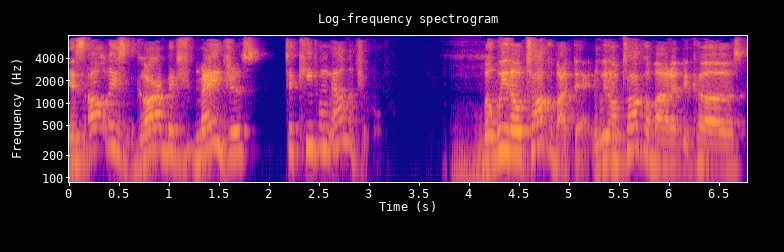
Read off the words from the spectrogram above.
it's all these garbage majors to keep them eligible. Mm-hmm. But we don't talk about that. And we don't talk about it because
